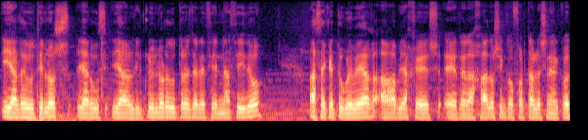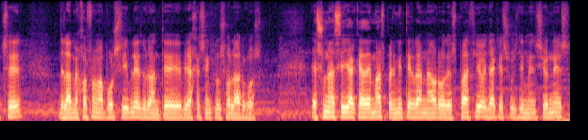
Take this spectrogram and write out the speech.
y al, reducirlos, y al, incluir los reductores de recién nacido hace que tu bebé haga, viajes eh, relajados y confortables en el coche de la mejor forma posible durante viajes incluso largos. Es una silla que además permite gran ahorro de espacio ya que sus dimensiones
